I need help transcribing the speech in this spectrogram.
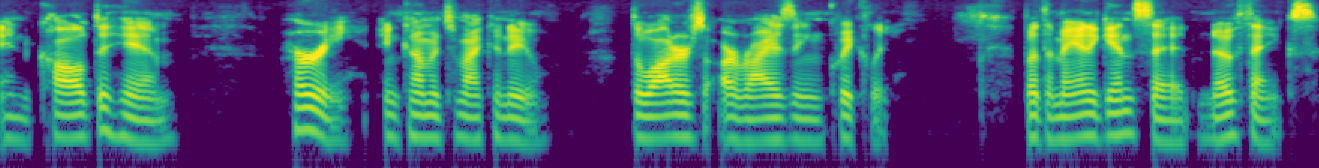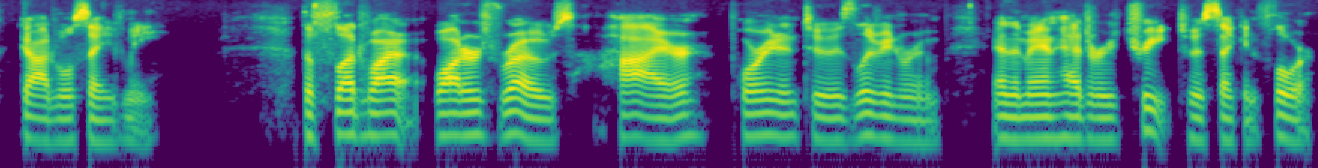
and called to him, Hurry and come into my canoe. The waters are rising quickly. But the man again said, No thanks, God will save me. The flood waters rose higher, pouring into his living room, and the man had to retreat to his second floor.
